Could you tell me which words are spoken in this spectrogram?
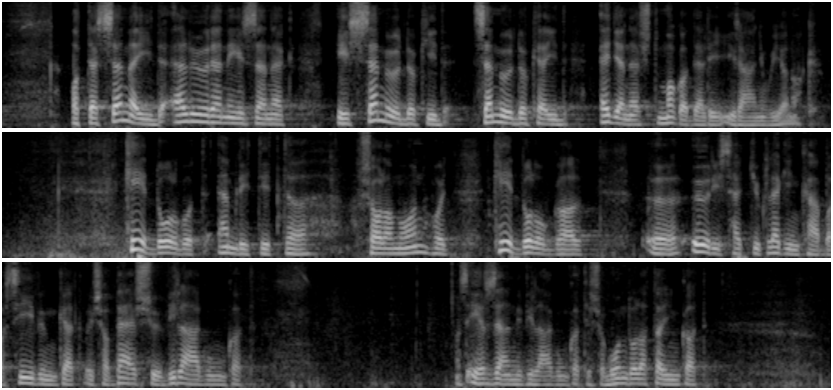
A te szemeid előre nézzenek, és szemöldökid, szemöldökeid egyenest magad elé irányuljanak. Két dolgot említ itt uh, Salamon, hogy két dologgal őrizhetjük leginkább a szívünket, és a belső világunkat, az érzelmi világunkat és a gondolatainkat,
